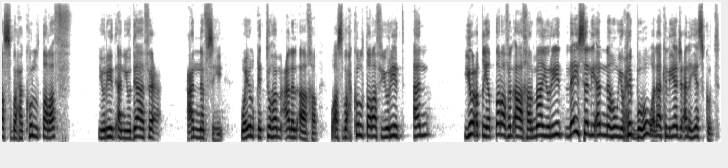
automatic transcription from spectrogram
أصبح كل طرف يريد أن يدافع عن نفسه ويلقي التهم على الآخر وأصبح كل طرف يريد أن يعطي الطرف الآخر ما يريد ليس لأنه يحبه ولكن ليجعله يسكت.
